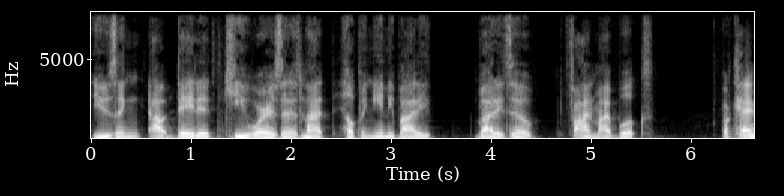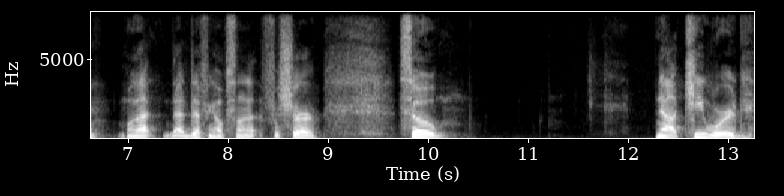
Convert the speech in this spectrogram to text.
using outdated keywords that is not helping anybody body to find my books. Okay. Well, that, that definitely helps on it for sure. So now, keyword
